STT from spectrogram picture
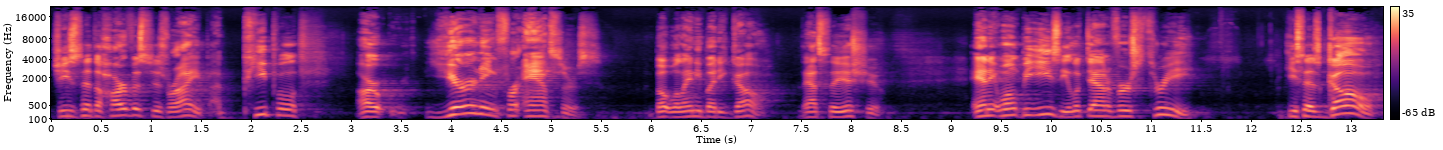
Jesus said the harvest is ripe. Uh, people are yearning for answers, but will anybody go? That's the issue. And it won't be easy. Look down at verse 3. He says, Go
